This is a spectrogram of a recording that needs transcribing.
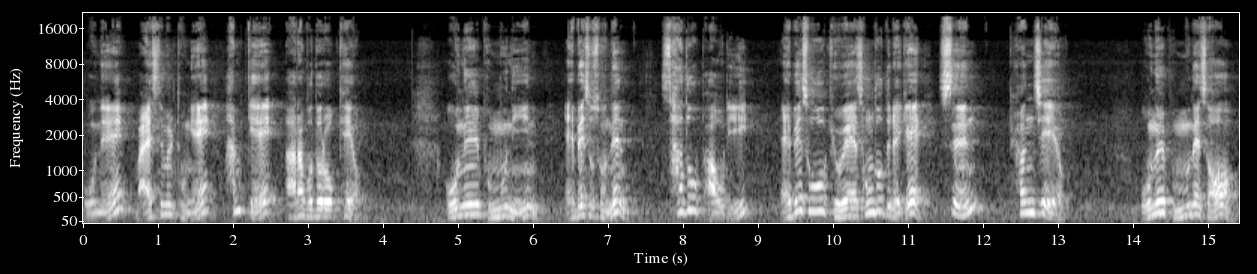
오늘 말씀을 통해 함께 알아보도록 해요. 오늘 본문인 에베소서는 사도 바울이 에베소 교회 성도들에게 쓴 편지예요. 오늘 본문에서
